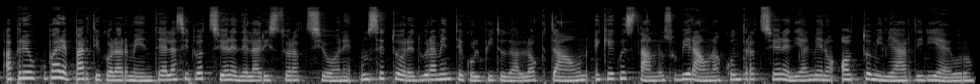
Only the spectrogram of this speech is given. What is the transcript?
A preoccupare particolarmente è la situazione della ristorazione, un settore duramente colpito dal lockdown e che quest'anno subirà una contrazione di almeno 8 miliardi di euro.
